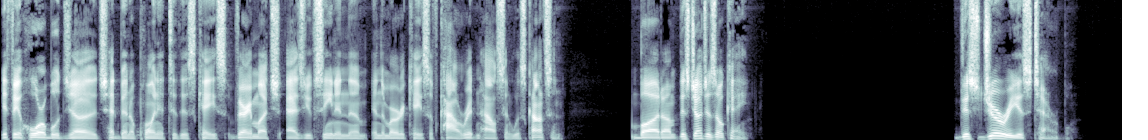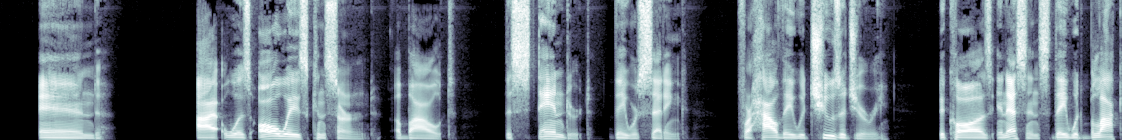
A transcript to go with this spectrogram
if a horrible judge had been appointed to this case, very much as you've seen in the in the murder case of Kyle Rittenhouse in Wisconsin. But um, this judge is okay. This jury is terrible, and I was always concerned about the standard they were setting for how they would choose a jury, because in essence, they would block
